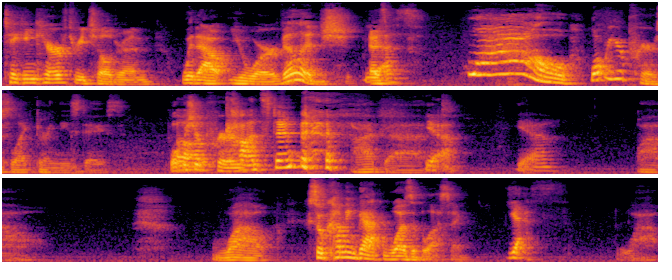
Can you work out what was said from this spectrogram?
taking care of three children without your village. as- Yes. Wow! What were your prayers like during these days? What was your Uh, prayer? Constant. I bet. yeah. Yeah. Wow. Wow. So coming back was a blessing. Yes. Wow.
